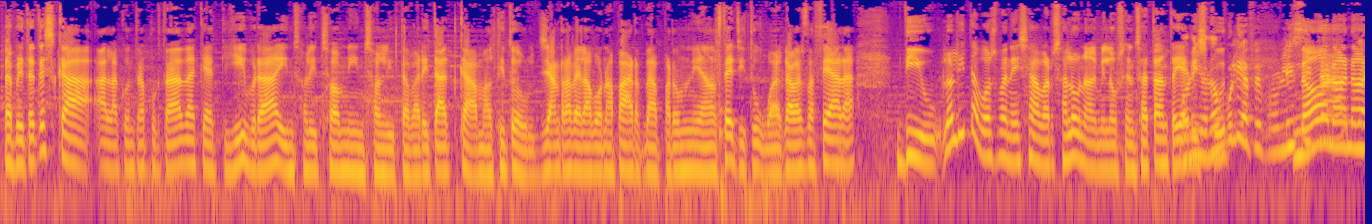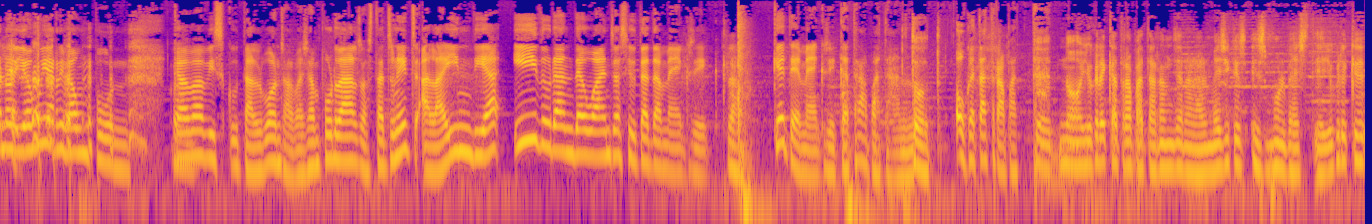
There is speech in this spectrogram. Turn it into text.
La veritat és que a la contraportada d'aquest llibre, Insòlit somni, insòlita veritat, que amb el títol ja en revela bona part de per on aniran els trets, i tu ho acabes de fer ara, diu Lolita Bosch va néixer a Barcelona el 1970 i ha jo viscut... no volia fer publicitat. No, no, no, no, jo vull arribar a un punt. Que va viscut al Bons, al Baix Empordà, als Estats Units, a la Índia i durant 10 anys a Ciutat de Mèxic. Clar. Què té Mèxic que atrapa tant? Tot. O que t'ha atrapat tant? Tot. No, jo crec que atrapa tant en general. Mèxic és, és molt bèstia. Jo crec que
